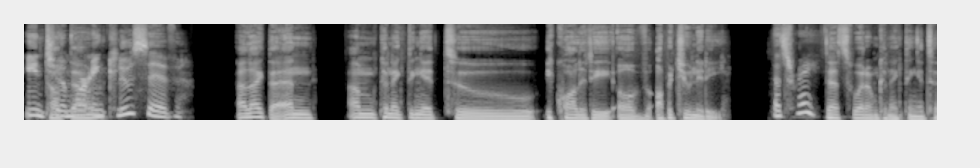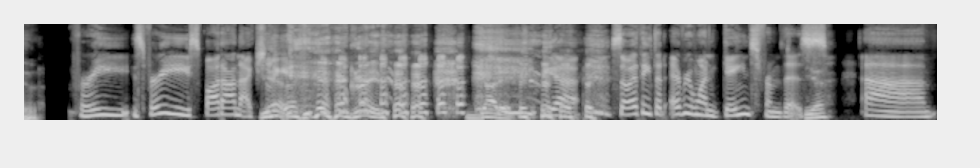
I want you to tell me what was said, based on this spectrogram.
into a more down. inclusive. I like that. And I'm connecting it to equality of opportunity. That's right. That's what I'm connecting it to. Very, it's very spot on, actually. Yeah, great. Got it. yeah. So I think that everyone gains from this. Yeah. Um,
